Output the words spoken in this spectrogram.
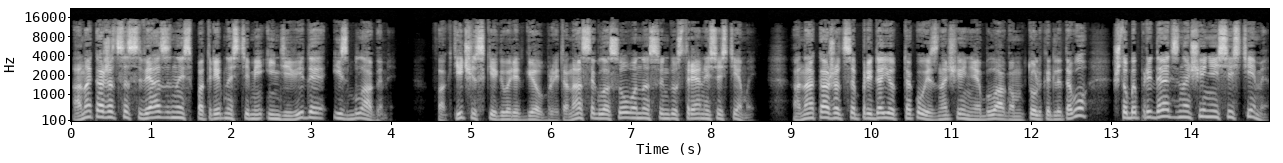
Она кажется связанной с потребностями индивида и с благами. Фактически, говорит Гелбрейт, она согласована с индустриальной системой. Она, кажется, придает такое значение благам только для того, чтобы придать значение системе.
